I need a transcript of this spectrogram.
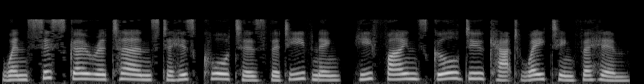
When Sisko returns to his quarters that evening, he finds Gul Dukat waiting for him.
